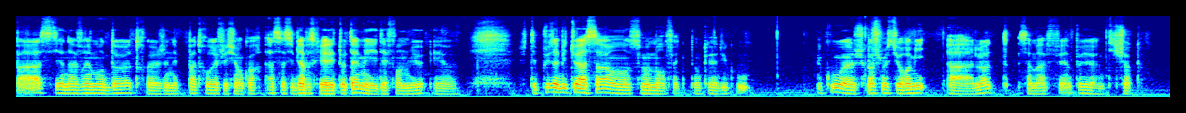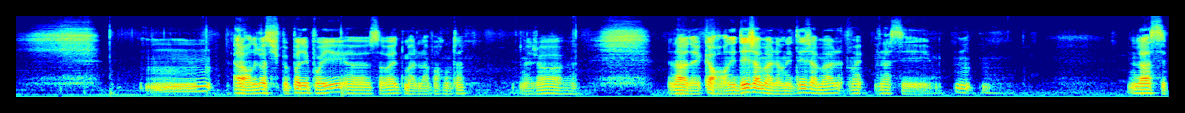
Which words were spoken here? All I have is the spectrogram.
pas s'il y en a vraiment d'autres. Euh, je n'ai pas trop réfléchi encore. Ah, ça c'est bien parce qu'il y a des totems et ils défendent mieux. Et euh, j'étais plus habitué à ça en ce moment en fait. Donc euh, du coup, du coup quand je me suis remis à l'autre, ça m'a fait un peu un petit choc. Hmm, alors déjà si je peux pas déployer, ça va être mal là par contre. Hein. Déjà... Là, d'accord, on est déjà mal, on est déjà mal. Ouais, là, c'est... Hmm. Là, c'est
